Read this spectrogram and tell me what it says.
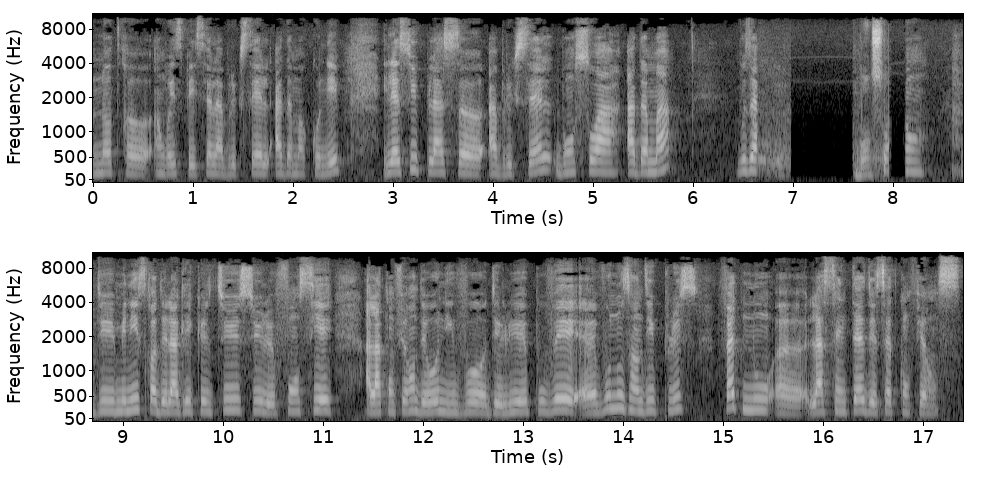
notre euh, envoyé spécial à Bruxelles, Adama Kone. Il est sur place à Bruxelles. Bonsoir. Bonsoir, Adama. Vous avez... Bonsoir. Du ministre de l'Agriculture sur le foncier à la conférence de haut niveau de l'UE. Pouvez-vous nous en dire plus Faites-nous euh, la synthèse de cette conférence.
